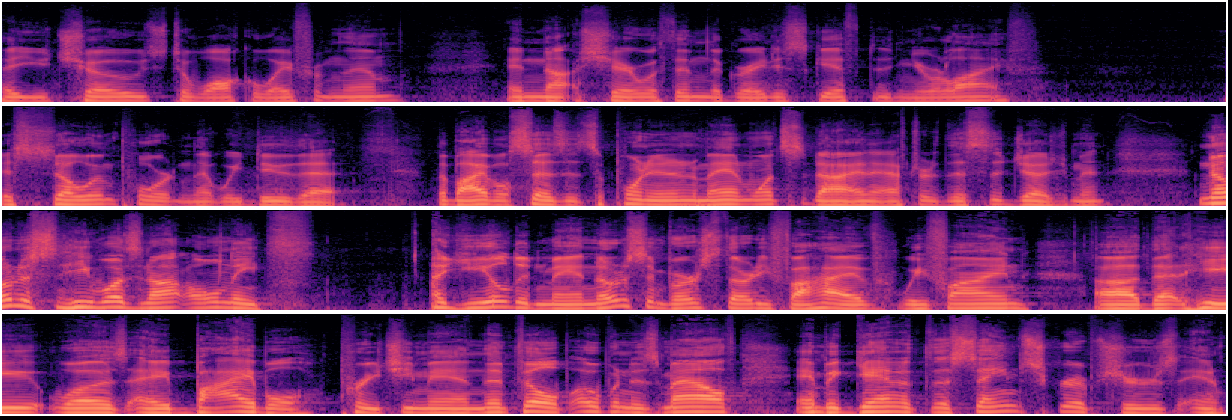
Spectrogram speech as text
That you chose to walk away from them and not share with them the greatest gift in your life? It's so important that we do that. The Bible says it's appointed in a man wants to die, and after this, the judgment. Notice he was not only a yielded man. Notice in verse 35, we find uh, that he was a Bible preaching man. Then Philip opened his mouth and began at the same scriptures and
